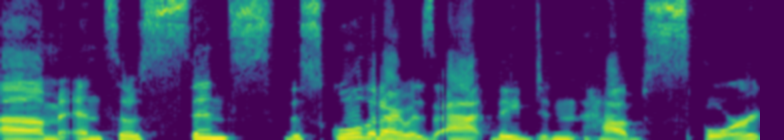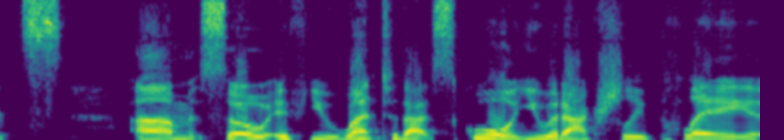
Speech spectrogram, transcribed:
Um, and so since the school that I was at, they didn't have sports. Um, so if you went to that school, you would actually play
